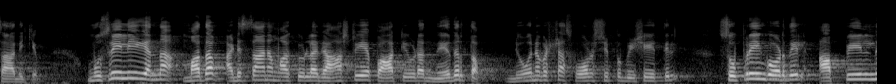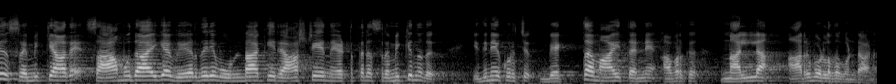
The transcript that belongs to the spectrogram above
സാധിക്കും. മുസ്ലിം ലീഗ് എന്ന മതം അടിസ്ഥാനമാക്കിയുള്ള രാഷ്ട്രീയ പാർട്ടിയുടെ നേതൃത്വം ന്യൂനപക്ഷ സ്കോളർഷിപ്പ് വിഷയത്തിൽ സുപ്രീം കോടതിയിൽ അപ്പീലിന് ശ്രമിക്കാതെ സാമുദായിക വേർതിരിവ് ഉണ്ടാക്കി രാഷ്ട്രീയ നേട്ടത്തിന് ശ്രമിക്കുന്നത് ഇതിനെക്കുറിച്ച് വ്യക്തമായി തന്നെ അവർക്ക് നല്ല അറിവുള്ളത് കൊണ്ടാണ്.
